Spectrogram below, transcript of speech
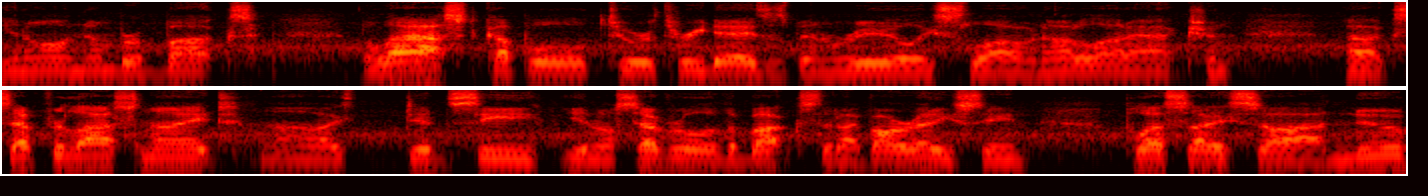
you know, a number of bucks. The last couple, two or three days has been really slow. Not a lot of action, uh, except for last night. Uh, I did see, you know, several of the bucks that I've already seen. Plus, I saw a new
